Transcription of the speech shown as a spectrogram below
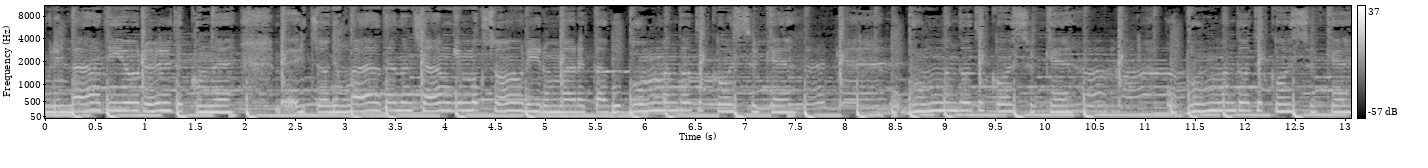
우린 라디오를 듣고 내 매일 저녁마다 넌 잠긴 목소리로 말했다 5분만 더 듣고 있을게. 5분만 더 듣고 있을게. 5분만 더 듣고 있을게.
